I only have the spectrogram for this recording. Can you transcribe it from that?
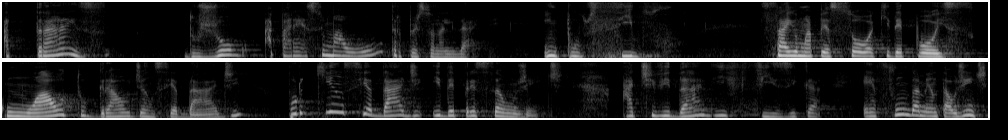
atrás do jogo aparece uma outra personalidade, impulsivo. Sai uma pessoa que depois, com um alto grau de ansiedade, por que ansiedade e depressão, gente? atividade física é fundamental. Gente,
